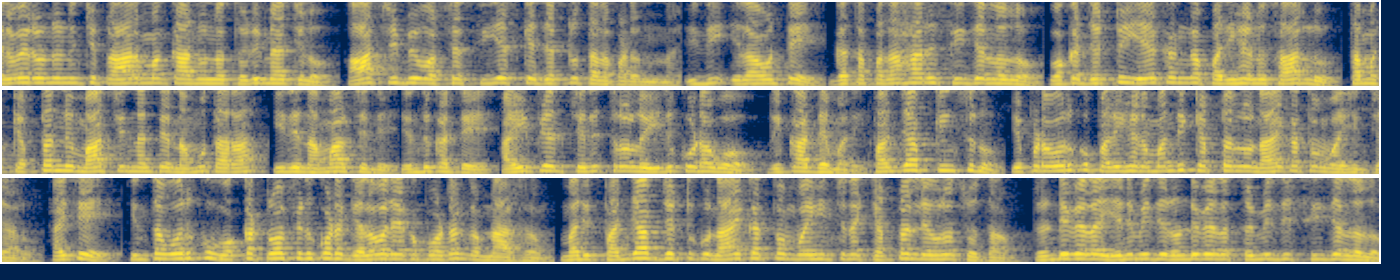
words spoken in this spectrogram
ఇరవై రెండు నుంచి ప్రారంభం కానున్న తొలి మ్యాచ్లో ఆర్సీబీ వర్సెస్ సిఎస్కే జట్లు తలపడనున్నాయి. ఇది ఇలా ఉంటే గత పదహారు సీజన్లలో ఒక జట్టు ఏకంగా పదిహేను సార్లు తమ కెప్టెన్ని మార్చిందంటే నమ్ముతారా? ఇది నమ్మాల్సిందే. ఎందుకంటే ఐపీఎల్ చరిత్రలో ఇది కూడా ఓ రికార్డే మరి. పంజాబ్ కింగ్స్ను ఇప్పటి వరకు పదిహేను మంది కెప్టెన్లు నాయకత్వం వహించారు. అయితే ఇంతవరకు ఒక్క ట్రోఫీని కూడా గెలవలేకపోవడం గమనార్హం. మరి పంజాబ్ జట్టుకు నాయకత్వం వహించిన కెప్టెన్లు ఎవరో చూద్దాం. రెండు వేల ఎనిమిది రెండు వేల తొమ్మిది సీజన్లలో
